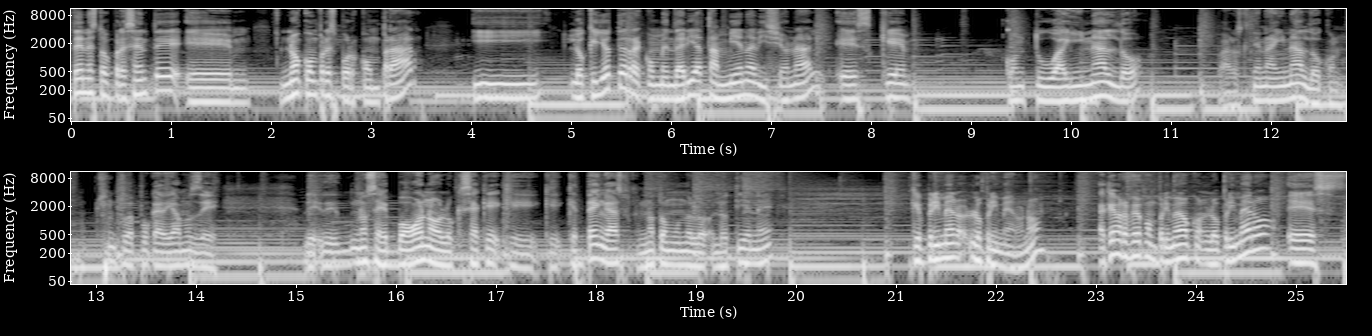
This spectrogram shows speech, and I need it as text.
ten esto presente, eh, no compres por comprar y lo que yo te recomendaría también adicional es que con tu aguinaldo, para los que tienen aguinaldo, con tu época, digamos, de, no sé, bono o lo que sea que, tengas, porque no todo el mundo lo, tiene, que primero, lo primero, ¿no? ¿A qué me refiero con primero? Con lo primero es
